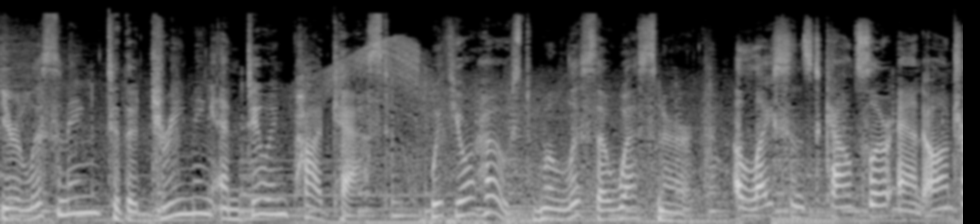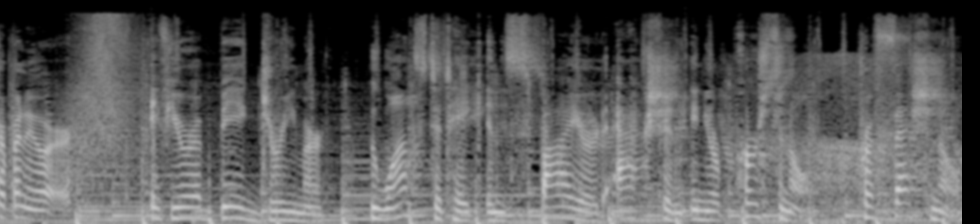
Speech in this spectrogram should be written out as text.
You're listening to the Dreaming and Doing podcast with your host, Melissa Wessner, a licensed counselor and entrepreneur. If you're a big dreamer who wants to take inspired action in your personal, professional,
